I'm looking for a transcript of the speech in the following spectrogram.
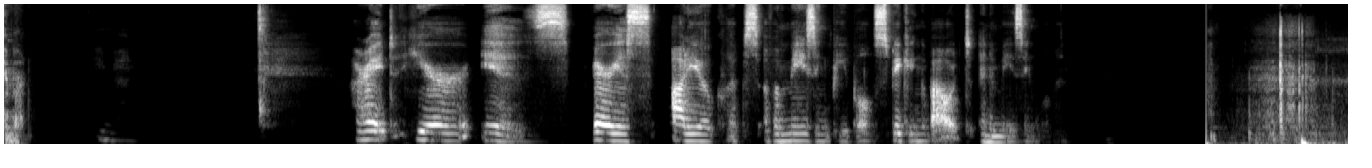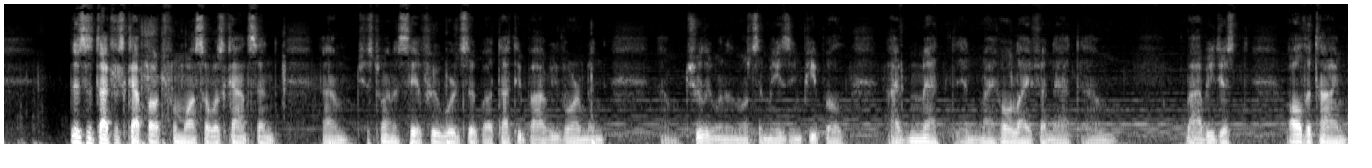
Amen. All right, here is various audio clips of amazing people speaking about an amazing woman. This is Dr. Scott Bouch from Wausau, Wisconsin. Um, just want to say a few words about Dr. Bobbi Voerman. Um, truly one of the most amazing people I've met in my whole life, and that um, Bobbi just all the time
